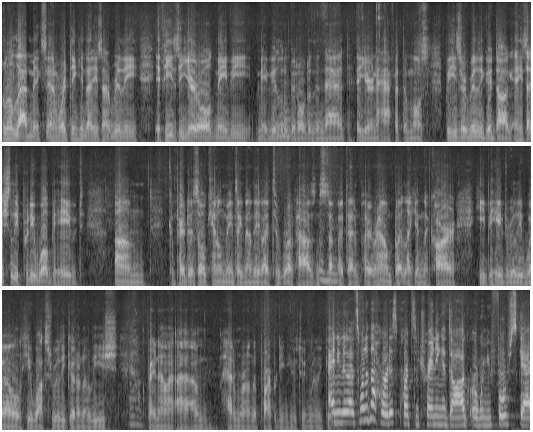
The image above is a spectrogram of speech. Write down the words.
little lab mix, and we're thinking that he's not really. If he's a year old, maybe maybe a little mm -hmm. bit older than that, a year and a half at the most. But he's a really good dog, and he's actually pretty well behaved. Um, compared to his old kennel mates, like now they like to roughhouse and mm -hmm. stuff mm-hmm. like that and play around. But like in the car, he behaved really well. He walks really good on a leash. Yeah. Right now, I, I um, had him around the property and he was doing really good. And you know, that's one of the hardest parts of training a dog or when you first get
